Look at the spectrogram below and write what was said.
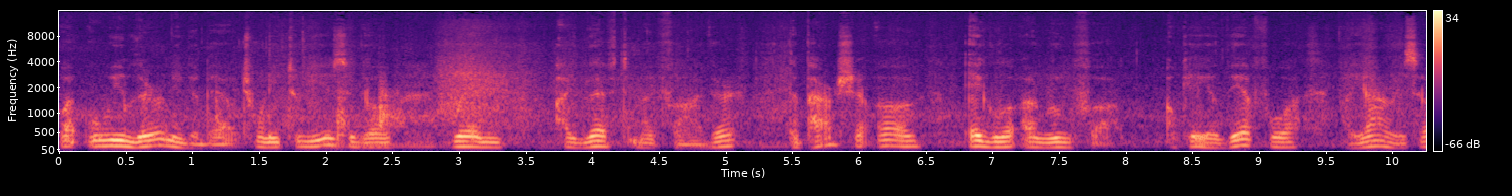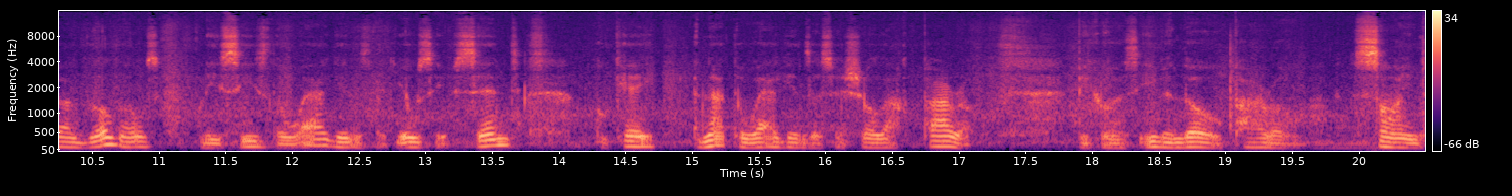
what were we learning about 22 years ago when I left my father? The parsha of Egla Arufa. Okay, and therefore, Vayaris Golos, when he sees the wagons that Yosef sent, okay, and not the wagons as a Sholach Paro, because even though Paro signed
